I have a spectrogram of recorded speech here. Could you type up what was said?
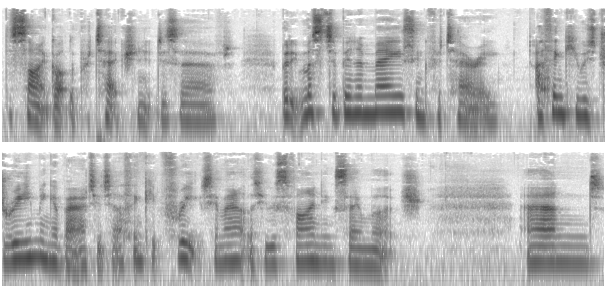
the site got the protection it deserved. But it must have been amazing for Terry. I think he was dreaming about it. I think it freaked him out that he was finding so much. And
